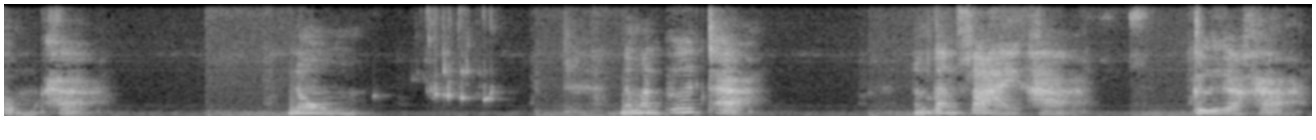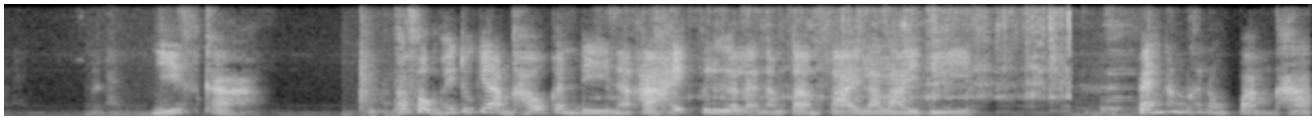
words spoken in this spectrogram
สมค่ะ นม น้ำมันพืชค่ะ น้ำตาลทรายค่ะ เกลือค่ะ ยีสต์ค่ะ ผสมให้ทุกอย่างเข้ากันดีนะคะ ให้เกลือและน้ำตาลทรายละลายดี แป้งทำขนมปังค่ะ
